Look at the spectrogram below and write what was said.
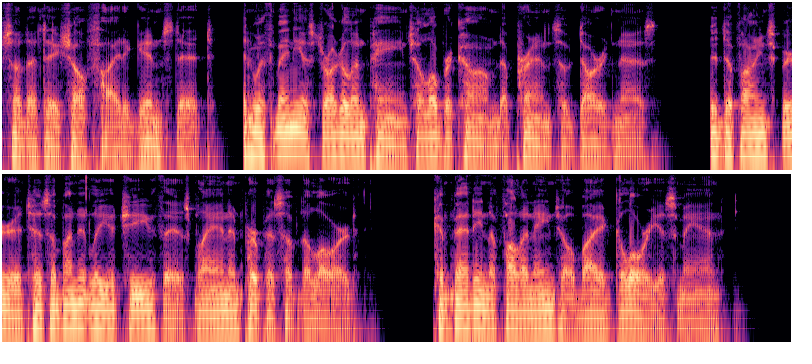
so that they shall fight against it. And with many a struggle and pain shall overcome the prince of darkness. The divine spirit has abundantly achieved this plan and purpose of the Lord combating the fallen angel by a glorious man,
